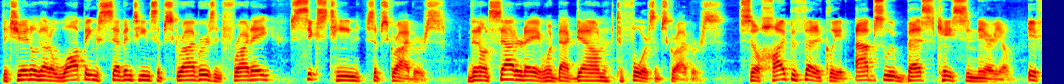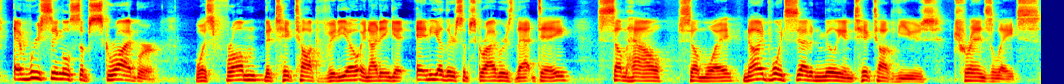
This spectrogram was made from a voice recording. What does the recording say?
the channel got a whopping 17 subscribers, and Friday, 16 subscribers. Then on Saturday, it went back down to 4 subscribers. So, hypothetically, an absolute best case scenario, if every single subscriber was from the TikTok video and I didn't get any other subscribers that day, somehow, some way, 9.7 million TikTok views translates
